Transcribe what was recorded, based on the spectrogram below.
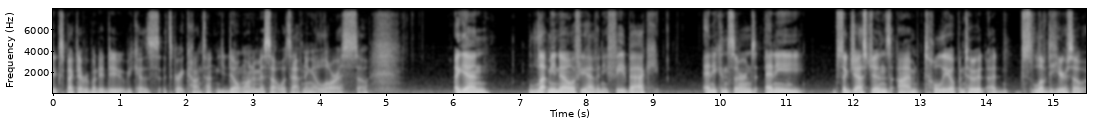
expect everybody to do because it's great content. You don't want to miss out what's happening at Loras. So, again, let me know if you have any feedback, any concerns, any suggestions. I'm totally open to it. I'd just love to hear. So,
